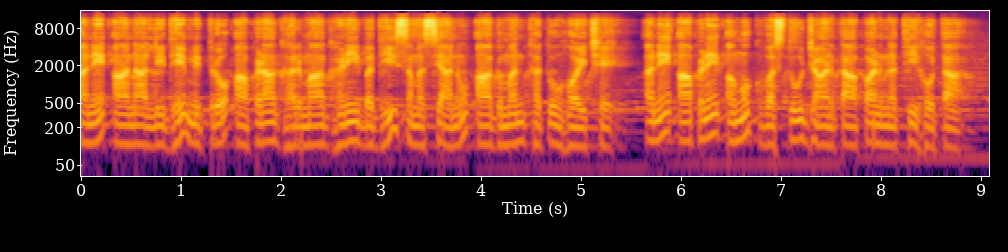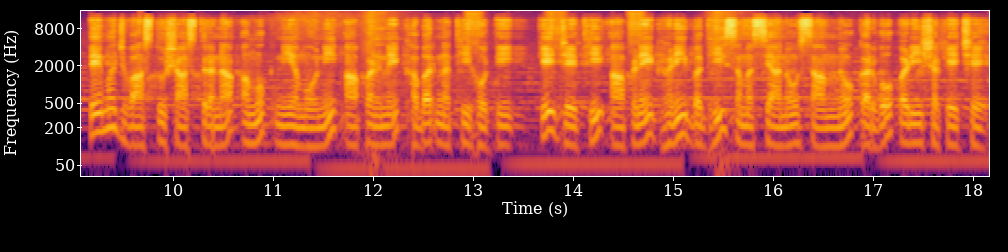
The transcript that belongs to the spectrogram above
અને આના લીધે મિત્રો આપણા ઘરમાં ઘણી બધી સમસ્યાનું આગમન થતું હોય છે. અને આપણે અમુક વસ્તુ જાણતા પણ નથી હોતા. તેમજ વાસ્તુશાસ્ત્રના અમુક નિયમોની આપણને ખબર નથી હોતી કે જેથી આપણે ઘણી બધી સમસ્યાનો સામનો કરવો પડી શકે છે.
